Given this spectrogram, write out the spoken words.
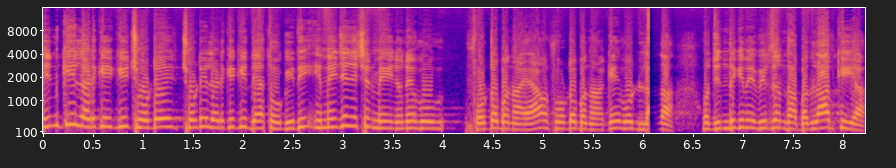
इनकी लड़की की छोटे, छोटी लड़की की डेथ हो गई थी। इमेजिनेशन में इन्होंने वो फ़ोटो बनाया और फ़ोटो बना के वो डाला और ज़िंदगी में विजन था, बदलाव किया।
